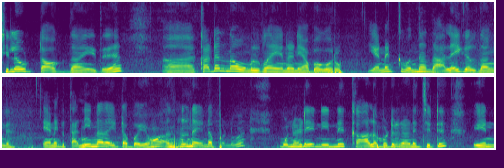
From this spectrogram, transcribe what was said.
சில் அவுட் டாக் தான் இது. கடல்னால் உங்களுக்குலாம் என்ன ஞாபகம் வரும்? எனக்கு வந்து அந்த அலைகள் தாங்க. எனக்கு தண்ணினா லைட்டாக பயம். அதனால் நான் என்ன பண்ணுவேன்? முன்னாடியே நின்று காலை மட்டும் நினச்சிட்டு என்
